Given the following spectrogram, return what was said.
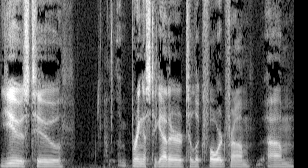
use to bring us together to look forward from. Um,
